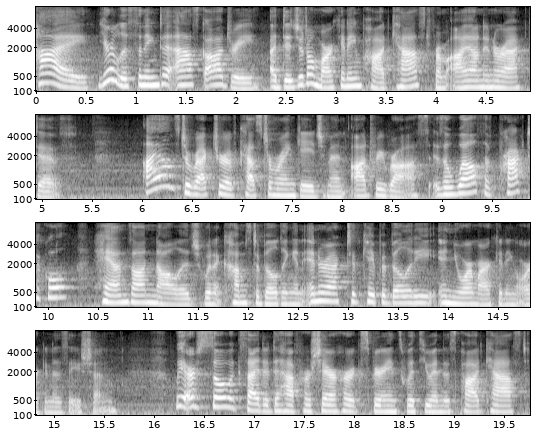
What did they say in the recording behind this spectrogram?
Hi, you're listening to Ask Audrey, a digital marketing podcast from Ion Interactive. Ion's Director of Customer Engagement, Audrey Ross, is a wealth of practical, hands on knowledge when it comes to building an interactive capability in your marketing organization. We are so excited to have her share her experience with you in this podcast,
